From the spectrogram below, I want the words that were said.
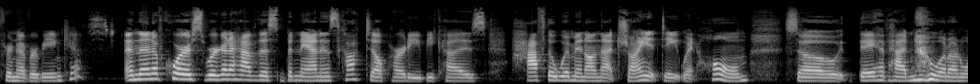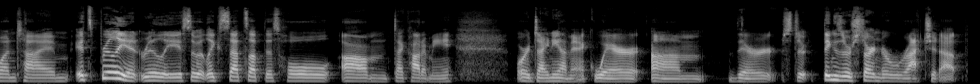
for never being kissed. And then, of course, we're to have this bananas cocktail party because half the women on that giant date went home. So they have had no one on one time. It's brilliant, really. So it like sets up this whole um, dichotomy or dynamic where um, they're st- things are starting to ratchet up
